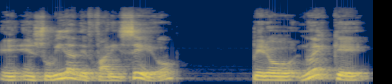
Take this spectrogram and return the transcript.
en, su vida de fariseo, pero no es que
